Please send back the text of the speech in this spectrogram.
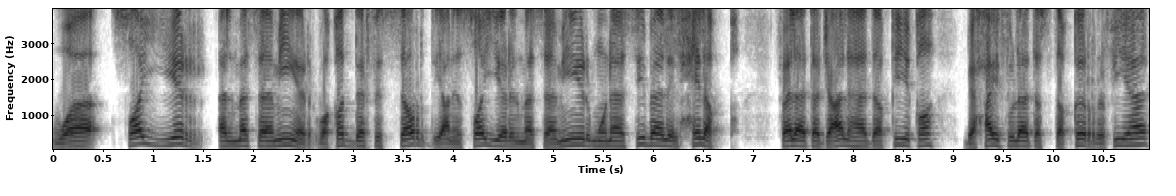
وصير المسامير وقدر في السرد يعني صير المسامير مناسبة للحلق فلا تجعلها دقيقة بحيث لا تستقر فيها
